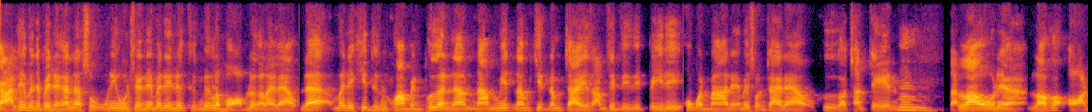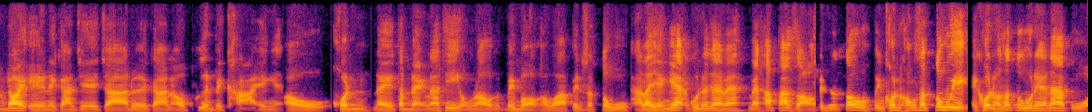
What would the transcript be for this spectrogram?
กาสที่มันจะเป็นอย่างนั้นนะสูงนี่ฮุนเซนเนี่ยไม่ได้นึกถึงเรื่องระบอบเรื่องอะไรแล้ว และไม่ได้คิดถึงความเป็นเพื่อนแล้วน้ำมิตรน้ำจิตน้ำใจ 30-40 ปีที่พบกันมาเนี่ยไม่สนใจแล้ว คือก็ชัดเจนอืมแต่เราเนี่ยเราก็อ่อนด้อยเองในการเจรจาด้วยการเอาเพื่อนไปขายอย่างเงี้ยเอาคนในตำแหน่งหน้าที่ของเราไปบอกเขาว่าเป็นศัตรูอะไรอย่างเงี้ยคุณเข้าใจไหมแม่ทัพภาคสองเป็นศัตรูเป็นคนของศัตรูอีกไอ้คนของศัตรูเนี่ยน่ากลัว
